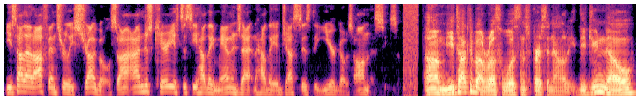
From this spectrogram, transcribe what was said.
you saw that offense really struggle. So I, am just curious to see how they manage that and how they adjust as the year goes on this season. Um, you talked about Russell Wilson's personality. Did you know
